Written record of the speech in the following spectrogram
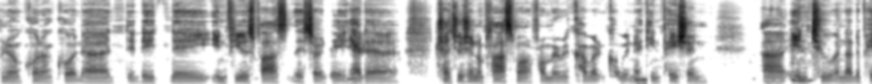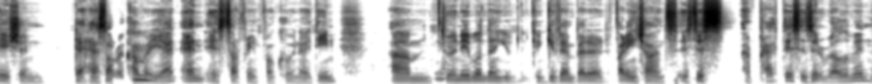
you know, quote unquote. Uh, they, they, they infused plasma, they, sorry, they Yeah. had a transfusion of plasma from a recovered COVID Mm, 19 patient uh, mm, into another patient. that has not recovered Mm, yet and is suffering from COVID nineteen um, yeah. to enable them to give them better fighting chance. Is this a practice? Is it relevant?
